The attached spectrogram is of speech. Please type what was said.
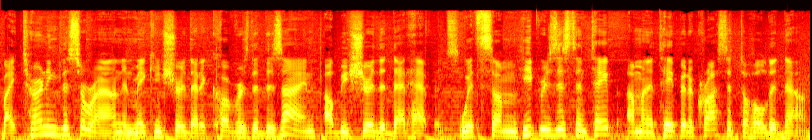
By turning this around and making sure that it covers the design, I'll be sure that that happens. With some heat resistant tape, I'm gonna tape it across it to hold it down.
